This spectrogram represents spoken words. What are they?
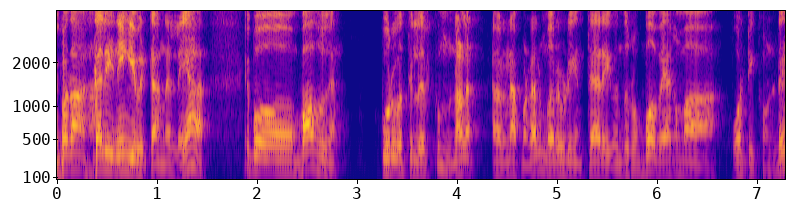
இப்போ தான் களி நீங்கி விட்டான் இல்லையா? இப்போது பாகுகன் உருவத்தில் இருக்கும் நலன். அவர் என்ன பண்ணார்? மறுபடியும் தேரை வந்து ரொம்ப வேகமாக ஓட்டிக்கொண்டு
